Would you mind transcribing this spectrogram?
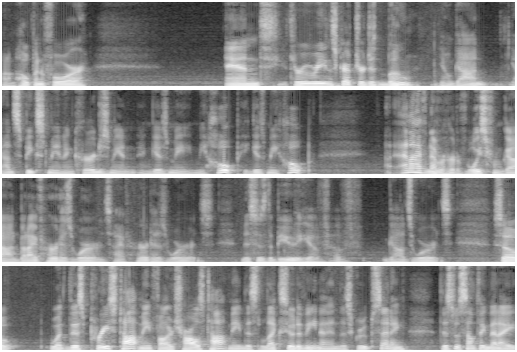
what I'm hoping for. And through reading scripture just boom you know god god speaks to me and encourages me and, and gives me me hope. He gives me hope. And i've never heard a voice from god but i've heard his words. I've heard his words. This is the beauty of of god's words. So what this priest taught me father charles taught me this lectio divina in this group setting this was something that i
